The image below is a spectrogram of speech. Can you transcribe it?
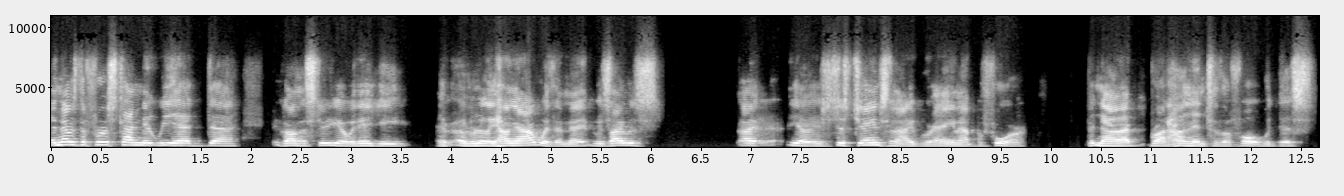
And that was the first time that we had uh, gone to the studio with Iggy. uh, uh, really hung out with him. It was I was, I you know, it was just James and I were hanging out before, but now I brought Hunt into the fold with this,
